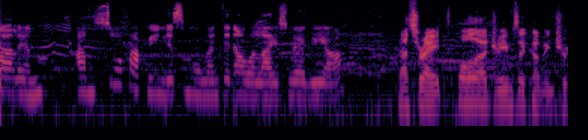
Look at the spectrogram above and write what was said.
Darling. I'm so happy in this moment in our lives where we are. That's right. All our dreams are coming true.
